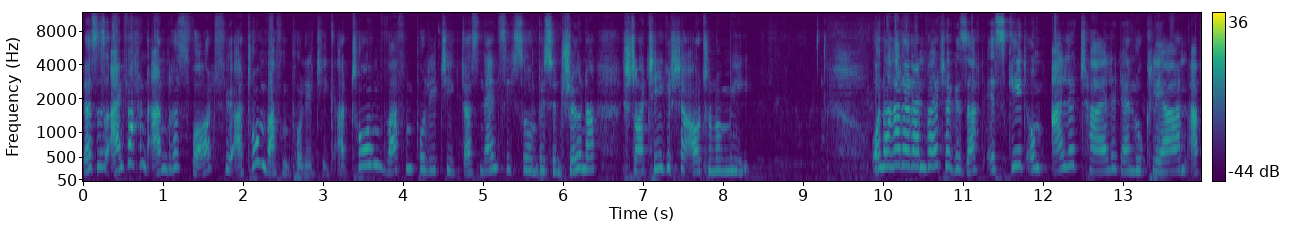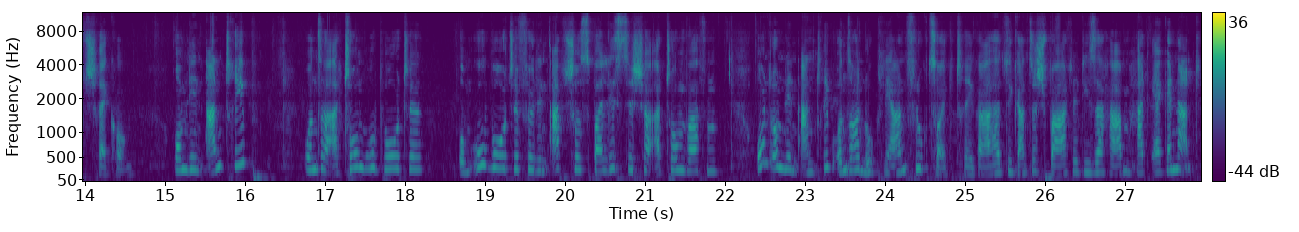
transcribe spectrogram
Das ist einfach ein anderes Wort für Atomwaffenpolitik. Atomwaffenpolitik, das nennt sich so ein bisschen schöner strategische Autonomie. Und da hat er dann weiter gesagt, es geht um alle Teile der nuklearen Abschreckung. Um den Antrieb unserer Atom-U-Boote, um U-Boote für den Abschuss ballistischer Atomwaffen und um den Antrieb unserer nuklearen Flugzeugträger. Also die ganze Sparte, die sie haben, hat er genannt.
